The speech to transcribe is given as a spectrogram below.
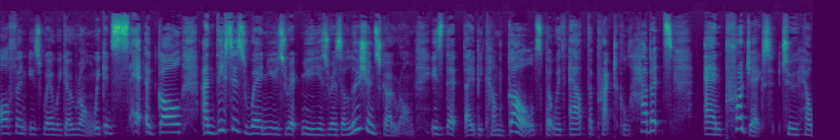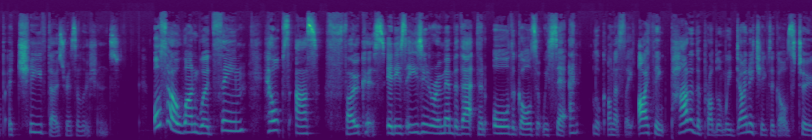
often is where we go wrong. We can set a goal, and this is where New Year's resolutions go wrong, is that they become goals, but without the practical habits and projects to help achieve those resolutions. Also, a one word theme helps us focus. It is easier to remember that than all the goals that we set. And look, honestly, I think part of the problem we don't achieve the goals too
